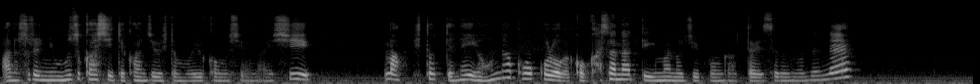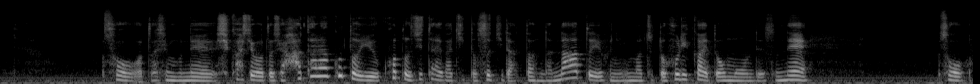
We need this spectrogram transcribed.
あのそれに難しいって感じる人もいるかもしれないしまあ人ってねいろんな心がこう重なって今の自分があったりするのでねそう私もねしかし私働くということ自体がきっと好きだったんだなというふうに今ちょっと振り返って思うんですね。そう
